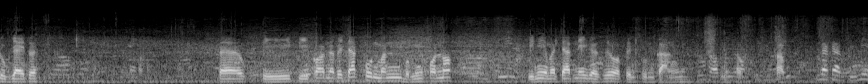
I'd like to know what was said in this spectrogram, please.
ลูกใหญ่ด้วย แต่ปีปีก่อนนะไปจัดพุ่นมันบ่มีคนเนาะปีนี้มาจัดนี่ก็คือว่าเป็นศูนย์กลางนะครับครับแล้วก็ปีนี้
